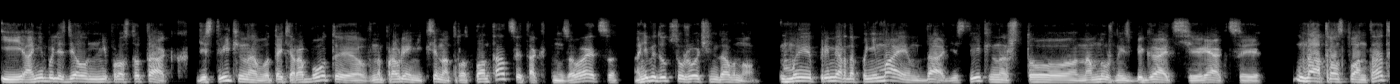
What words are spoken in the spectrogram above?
и они были сделаны не просто так. Действительно, вот эти работы в направлении ксенотрансплантации, так это называется, они ведутся уже очень давно. Мы примерно понимаем, да, действительно, что нам нужно избегать реакции на трансплантат,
